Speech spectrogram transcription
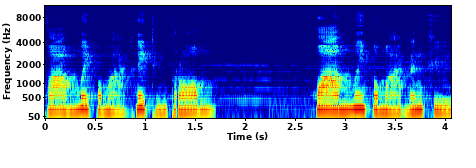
ความไม่ประมาทให้ถึงพร้อม ความไม่ประมาทนั้นคือ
